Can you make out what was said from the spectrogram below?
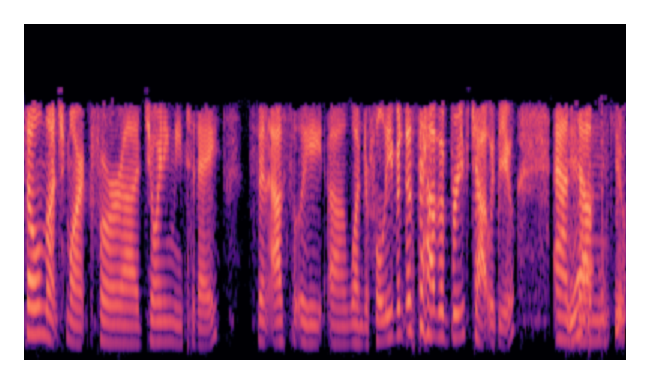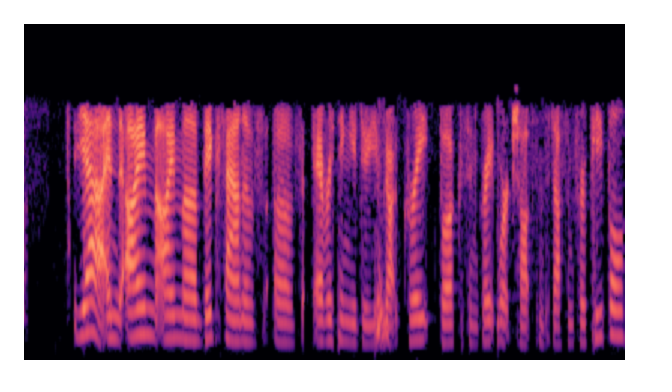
so much, Mark, for uh, joining me today. It's been absolutely uh, wonderful, even just to have a brief chat with you. And yeah, um, thank you. Yeah, and I'm I'm a big fan of of everything you do. You've got great books and great workshops and stuff. And for people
